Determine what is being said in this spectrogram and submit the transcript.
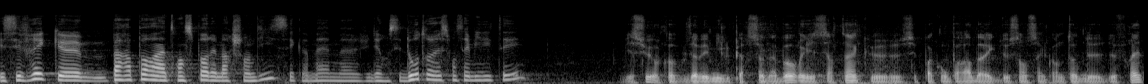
Et c'est vrai que par rapport à un transport de marchandises, c'est quand même, euh, je veux dire, c'est d'autres responsabilités. Bien sûr, quand vous avez 1000 personnes à bord, il est certain que c'est pas comparable avec 250 tonnes de, fret.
